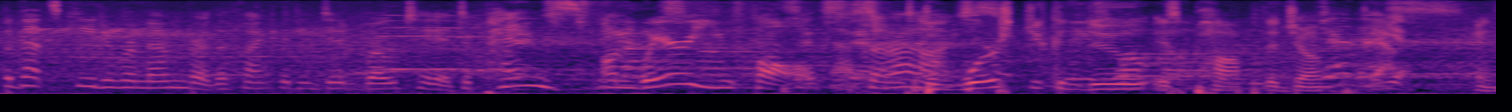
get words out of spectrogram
But that's key to remember, the fact that he did rotate. It depends on where you fall That's sometimes. The worst you can do is pop the jump Yes. and,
